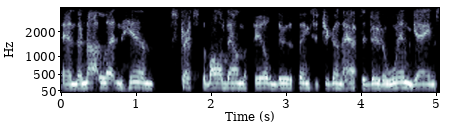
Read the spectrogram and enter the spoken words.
And they're not letting him stretch the ball down the field and do the things that you're going to have to do to win games,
